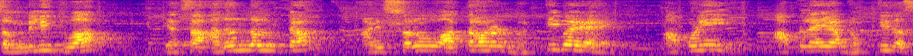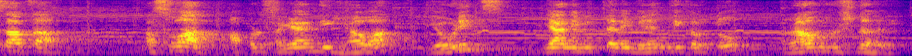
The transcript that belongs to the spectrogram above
सम्मिलित व्हा. याचा आनंद लुटा आणि सर्व वातावरण भक्तिमय आहे. आपणही आपल्या या भक्ती रसाचा आस्वाद आपण सगळ्यांनी घ्यावा. एवढीच या निमित्ताने विनंती करतो. रामकृष्ण हरी.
